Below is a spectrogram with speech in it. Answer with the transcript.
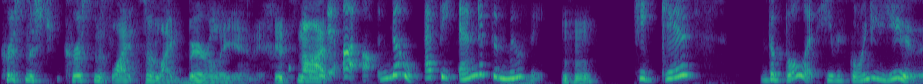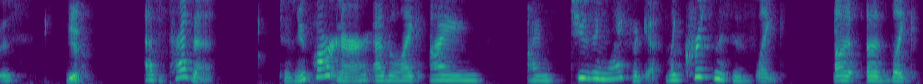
Christmas. Christmas lights are like barely in it. It's not. Uh, uh, no, at the end of the movie, Mhm. he gives the bullet he was going to use Yeah. as a present to his new partner as a like i'm i'm choosing life again like christmas is like a, a like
